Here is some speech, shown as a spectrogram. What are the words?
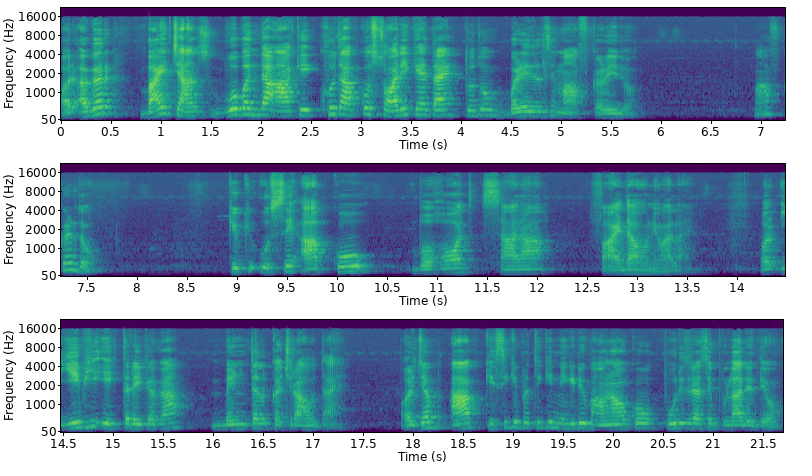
और अगर बाय चांस वो बंदा आके खुद आपको सॉरी कहता है तो तो बड़े दिल से माफ़ कर ही दो। माफ़ कर दो। क्योंकि उससे आपको बहुत सारा फ़ायदा होने वाला है। और ये भी एक तरीके का मेंटल कचरा होता है। और जब आप किसी के प्रति की नेगेटिव भावनाओं को पूरी तरह से भुला देते हो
